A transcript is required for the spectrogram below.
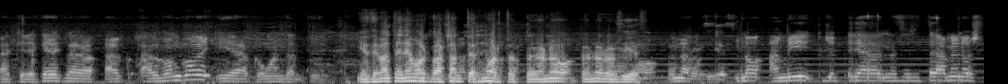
A que le quede claro al, al bongo y al comandante. Y encima tenemos bastantes muertos, pero no, pero no los 10. No, no, a mí yo tenía, necesitaba menos,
